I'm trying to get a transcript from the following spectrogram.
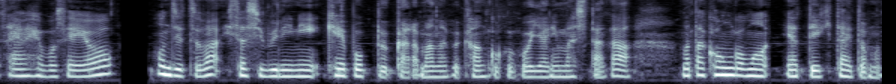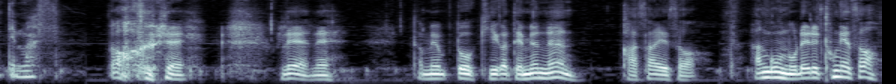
さよへぼせよ。本日は久しぶりに K-POP から学ぶ韓国語をやりましたが、また今後もやっていきたいと思ってます。 어, 그래. 그래, 네. 다음에 또 기회가 되면은 가사에서 한국 노래를 통해서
